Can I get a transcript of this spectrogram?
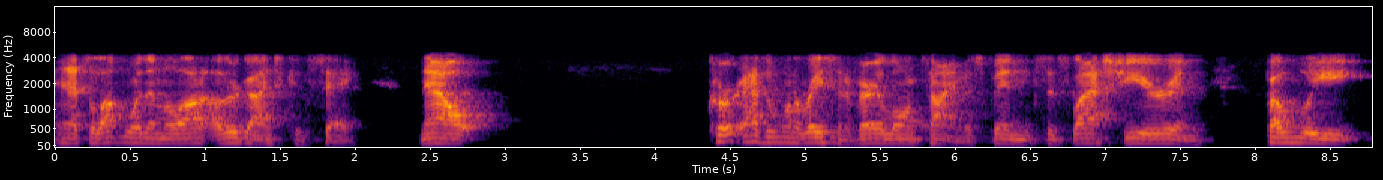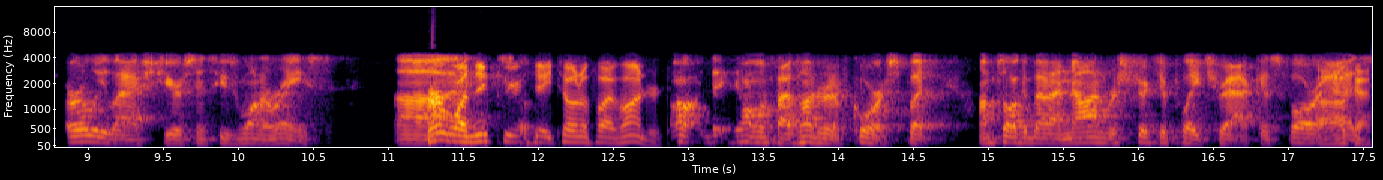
and that's a lot more than a lot of other guys can say. Now, Kurt hasn't won a race in a very long time. It's been since last year and probably early last year since he's won a race. Uh, Kurt won this year's Daytona 500. Oh, Daytona 500, of course, but I'm talking about a non-restrictor plate track as far Oh, as okay.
